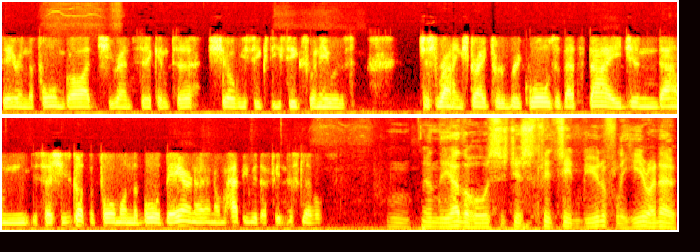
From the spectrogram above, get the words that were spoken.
there in the form guide. She ran second to Shelby 66 when he was just running straight through brick walls at that stage, and um, so she's got the form on the board there, and, and I'm happy with her fitness level. And the other horse just fits in beautifully here. I know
